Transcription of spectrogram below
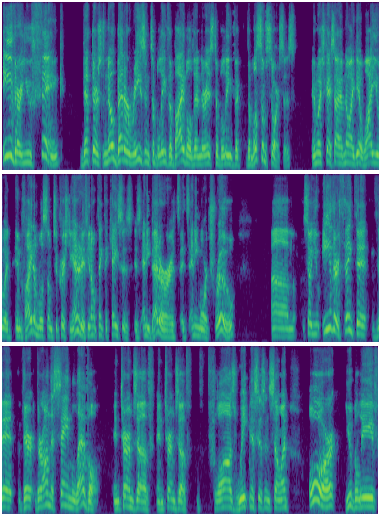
either you think that there's no better reason to believe the Bible than there is to believe the, the Muslim sources, in which case I have no idea why you would invite a Muslim to Christianity if you don't think the case is, is any better or it's, it's any more true. Um, so you either think that that they're they're on the same level in terms of in terms of flaws, weaknesses, and so on, or you believe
